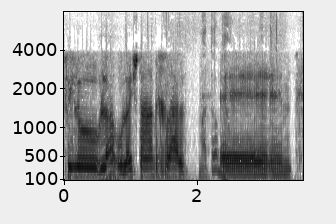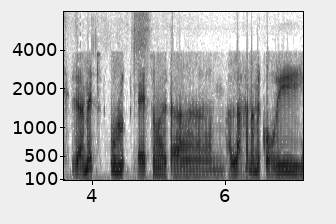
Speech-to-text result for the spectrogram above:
אפילו, לא, הוא לא השתנה בכלל. מה אתה אומר? אה, זה האמת, הוא- אה, זאת אומרת, ה- הלחן המקורי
